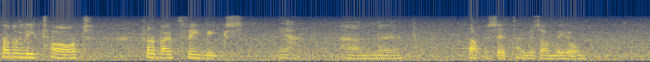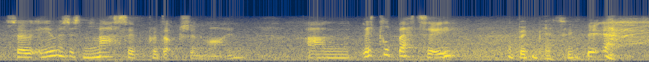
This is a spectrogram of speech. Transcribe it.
thoroughly taught for about three weeks. Yeah. And uh, that was it. I was on my own. So here was this massive production line, and little Betty. A big Betty.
